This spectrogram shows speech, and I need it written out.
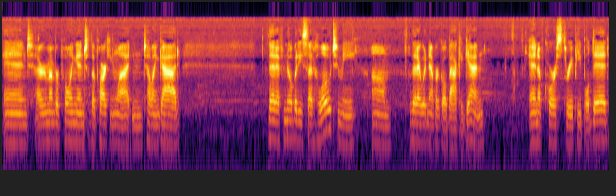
and I remember pulling into the parking lot and telling God that if nobody said hello to me, um, that I would never go back again. And of course, three people did.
